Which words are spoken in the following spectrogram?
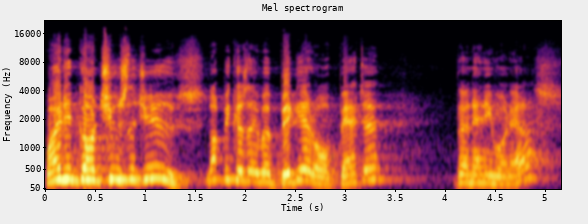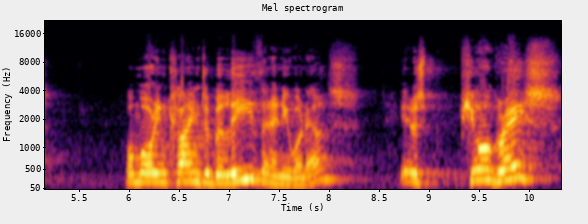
Why did God choose the Jews? Not because they were bigger or better than anyone else, or more inclined to believe than anyone else. It was pure grace.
